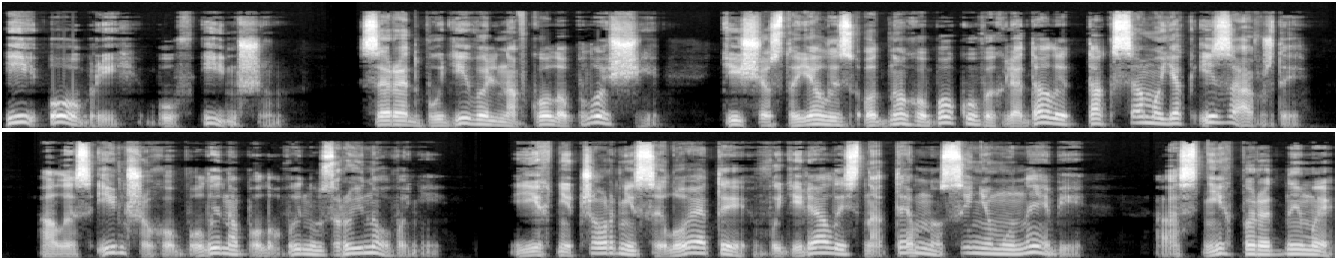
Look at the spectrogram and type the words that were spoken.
і обрій був іншим. Серед будівель навколо площі ті, що стояли з одного боку, виглядали так само, як і завжди, але з іншого були наполовину зруйновані. Їхні чорні силуети виділялись на темно-синьому небі, а сніг перед ними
